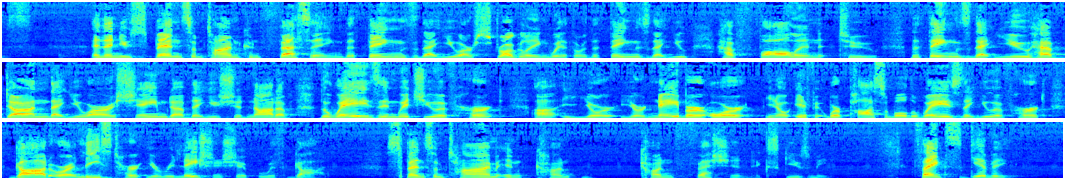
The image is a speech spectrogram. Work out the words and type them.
And then you spend some time confessing the things that you are struggling with or the things that you have fallen to, the things that you have done that you are ashamed of, that you should not have, the ways in which you have hurt uh, your, your neighbor, or, you know, if it were possible, the ways that you have hurt God, or at least hurt your relationship with God. Spend some time in con- confession, excuse me thanksgiving.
